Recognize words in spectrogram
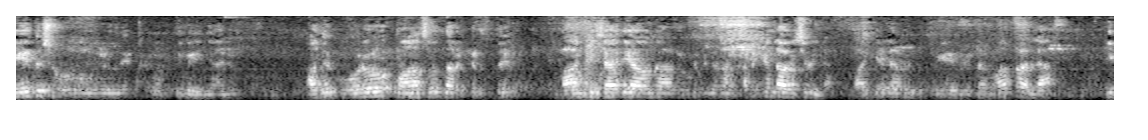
ഏത് ഷോറൂമുകളിൽ കൊടുത്തു കഴിഞ്ഞാലും അത് ഓരോ മാസവും നറുക്കെടുത്ത് ഭാഗ്യശാലിയാവുന്ന ആളുകൾക്ക് പിന്നെ നടക്കേണ്ട ആവശ്യമില്ല. ബാക്കി എല്ലാവർക്കും ഫ്രീ ആയിട്ട് കിട്ടാം മാത്രമല്ല ഈ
